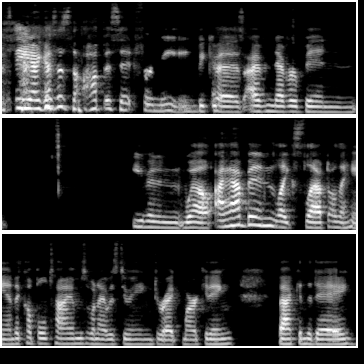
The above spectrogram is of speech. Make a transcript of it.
see i guess it's the opposite for me because i've never been even well, I have been like slapped on the hand a couple times when I was doing direct marketing back in the day.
